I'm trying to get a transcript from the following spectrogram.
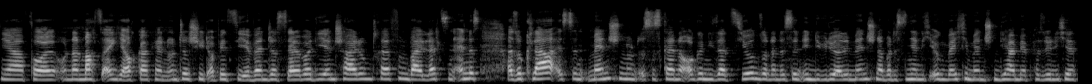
Ja, voll. Und dann macht es eigentlich auch gar keinen Unterschied, ob jetzt die Avengers selber die Entscheidung treffen, weil letzten Endes, also klar, es sind Menschen und es ist keine Organisation, sondern es sind individuelle Menschen, aber das sind ja nicht irgendwelche Menschen, die haben ja persönliche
